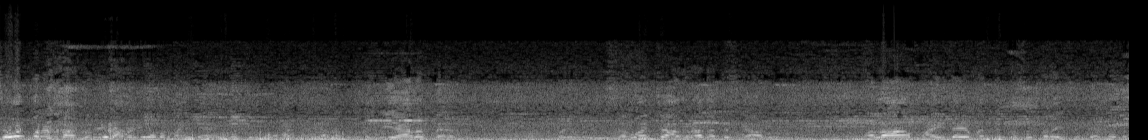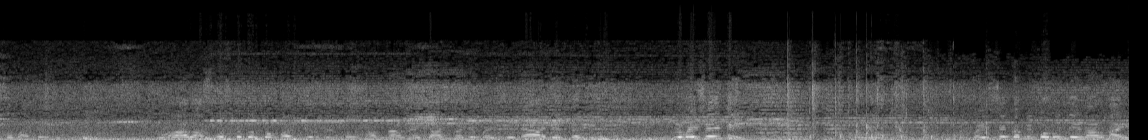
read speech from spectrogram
शेवटपर्यंत काम करेन. हे बाबाजीला पण माहिती आहे तुम्हाला माहिती आहे. मी यायलाच तयार नाही. पण सर्वांच्या आग्रहाखातच मी आलो. मला माहीत आहे मंदिर कसं करायचं त्यांना कसं बांधायचं. तुम्हाला आज अस्वस्थ करतो मंदिर बिलकुल थांबणार नाही. शासनाचे पैसे नाही आले तरी. ते पैसे येतील. पैसे कमी पडून देणार नाही.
